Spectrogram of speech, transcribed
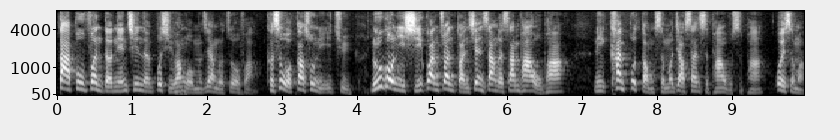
大部分的年轻人不喜欢我们这样的做法，可是我告诉你一句，如果你习惯赚短线上的三趴五趴，你看不懂什么叫三十趴五十趴，为什么？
